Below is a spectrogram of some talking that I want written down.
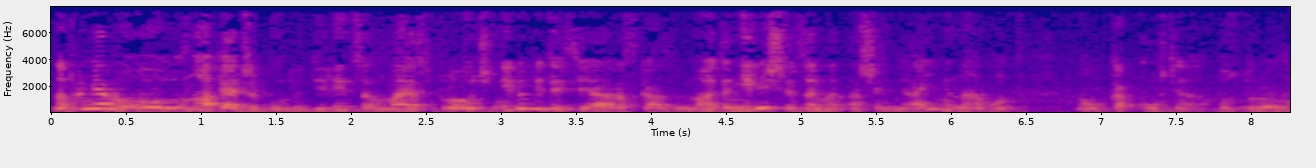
например, ну опять же буду делиться. Моя супруга очень не любит, если я рассказываю. Но это не личные взаимоотношения, а именно вот, ну, как кухня обустроена.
